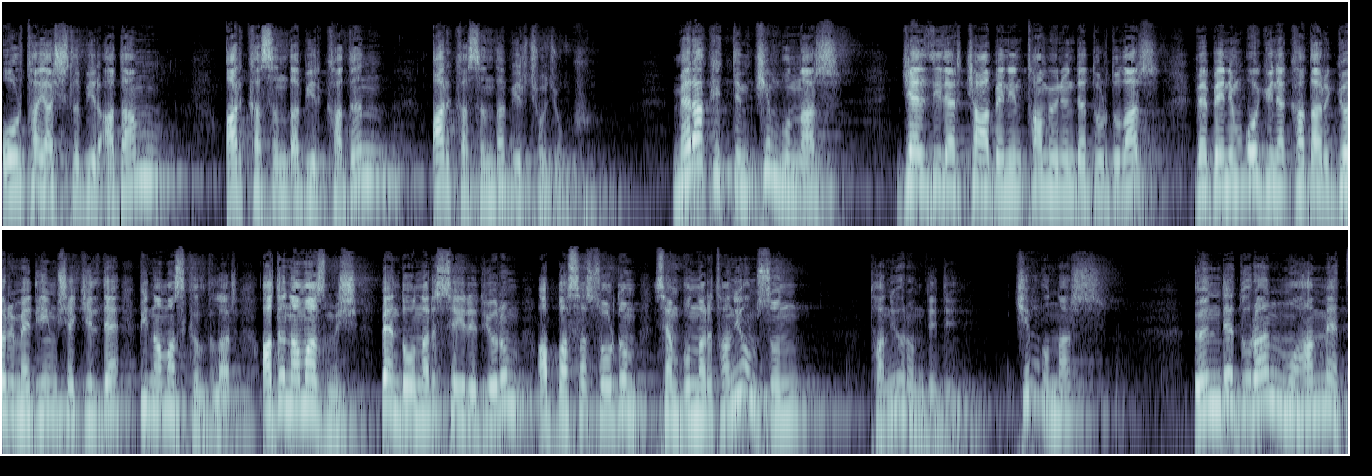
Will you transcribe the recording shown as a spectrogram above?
Orta yaşlı bir adam, arkasında bir kadın, arkasında bir çocuk. Merak ettim kim bunlar? Geldiler Kabe'nin tam önünde durdular ve benim o güne kadar görmediğim şekilde bir namaz kıldılar. Adı namazmış. Ben de onları seyrediyorum. Abbas'a sordum sen bunları tanıyor musun? Tanıyorum dedi. Kim bunlar? Önde duran Muhammed.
